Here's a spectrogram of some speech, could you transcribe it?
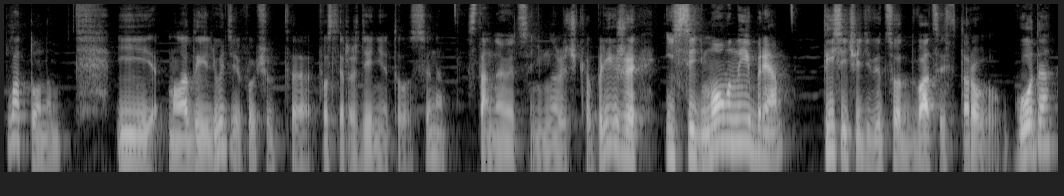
Платоном. И молодые люди, в общем-то, после рождения этого сына становятся немножечко ближе. И 7 ноября 1922 года,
